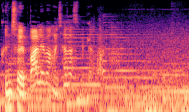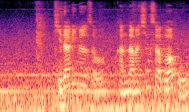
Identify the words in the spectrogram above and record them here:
근처에 빨래방을 찾았습니다. 기다리면서 간단한 식사도 하고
